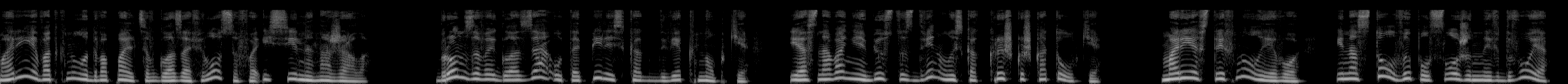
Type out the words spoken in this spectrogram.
Мария воткнула два пальца в глаза философа и сильно нажала. Бронзовые глаза утопились, как две кнопки, и основание бюста сдвинулось, как крышка шкатулки. Мария встряхнула его, и на стол выпал сложенный вдвое,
